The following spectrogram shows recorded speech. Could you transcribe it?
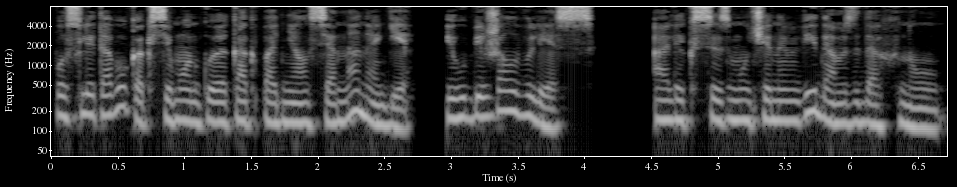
После того, как Симон кое-как поднялся на ноги, и убежал в лес. Алекс с измученным видом вздохнул.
